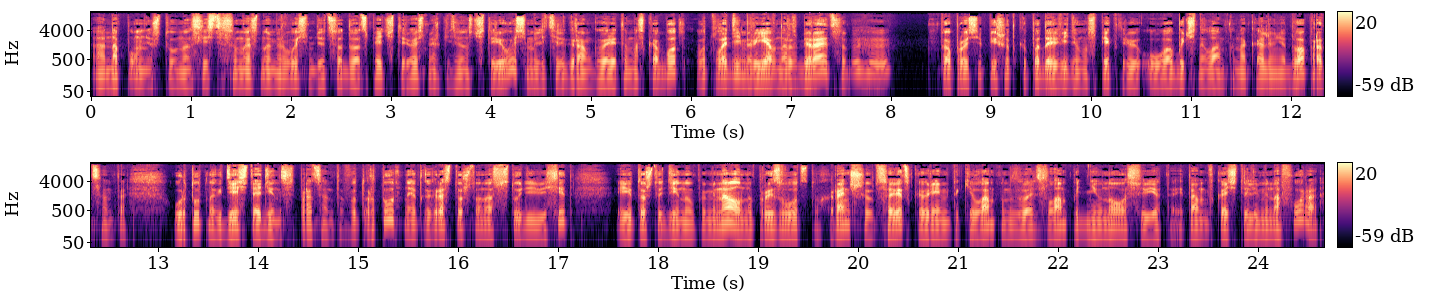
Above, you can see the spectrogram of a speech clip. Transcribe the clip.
А, напомню, что у нас есть смс номер 8 925 4 восьмерки 94 8 или телеграмм говорит МСК-бот. Вот Владимир явно разбирается. Угу вопросе пишет КПД в видимом спектре у обычной лампы накаливания 2%, у ртутных 10-11%. Вот ртутные это как раз то, что у нас в студии висит, и то, что Дина упоминала на производствах. Раньше, вот в советское время, такие лампы назывались лампы дневного света. И там в качестве люминофора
